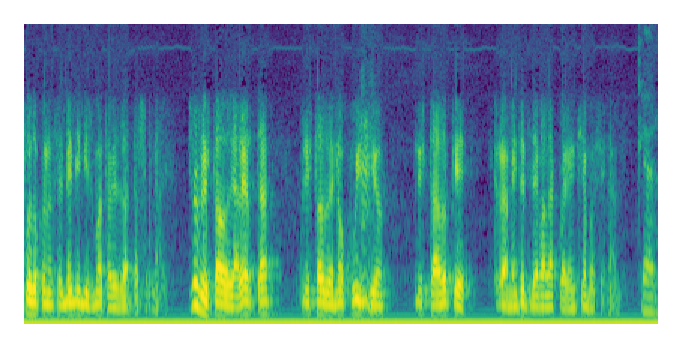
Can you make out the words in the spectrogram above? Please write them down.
puedo conocerme a mí mismo a través de la persona. Eso es un estado de alerta, un estado de no juicio, un estado que realmente te lleva a la coherencia emocional. Claro.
